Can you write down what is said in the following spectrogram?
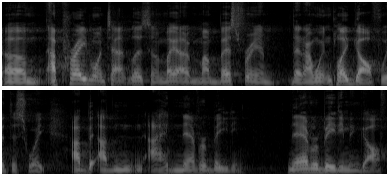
um, I prayed one time. Listen, my, my, best friend that I went and played golf with this week, I, I, I had never beat him, never beat him in golf.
